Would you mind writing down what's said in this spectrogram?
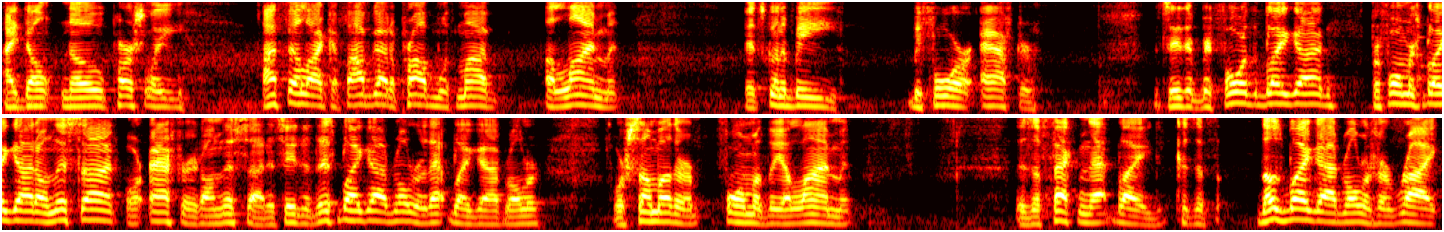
I don't know personally. I feel like if I've got a problem with my alignment, it's going to be before or after. It's either before the blade guide, performance blade guide on this side, or after it on this side. It's either this blade guide roller or that blade guide roller, or some other form of the alignment is affecting that blade. Because if those blade guide rollers are right,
